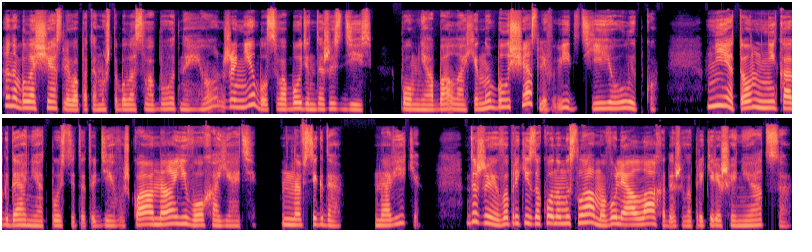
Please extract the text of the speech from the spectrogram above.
Она была счастлива, потому что была свободной. Он же не был свободен даже здесь, помня об Аллахе, но был счастлив видеть ее улыбку. Нет, он никогда не отпустит эту девушку, а она его Хаяти. Навсегда. Навеки. Даже вопреки законам ислама, воле Аллаха, даже вопреки решению отца.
